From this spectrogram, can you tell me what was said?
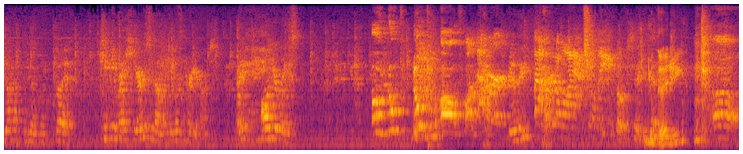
don't have to do anything, but keep me right here so that like it doesn't hurt your arms. Right? All your legs. Oh no! No! Oh fuck! That hurt! Really? That hurt a lot actually. Oh shit. You good, good G? oh.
